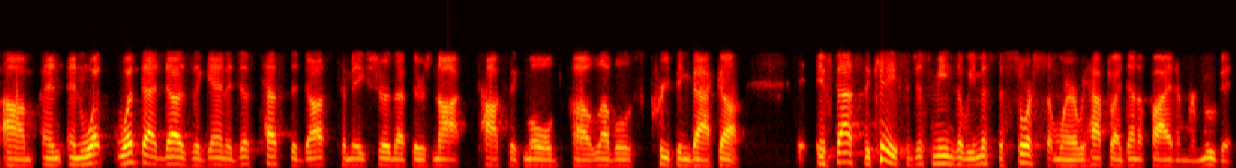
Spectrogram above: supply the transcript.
Um, and and what what that does again, it just tests the dust to make sure that there's not toxic mold uh, levels creeping back up. If that's the case, it just means that we missed a source somewhere. We have to identify it and remove it.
